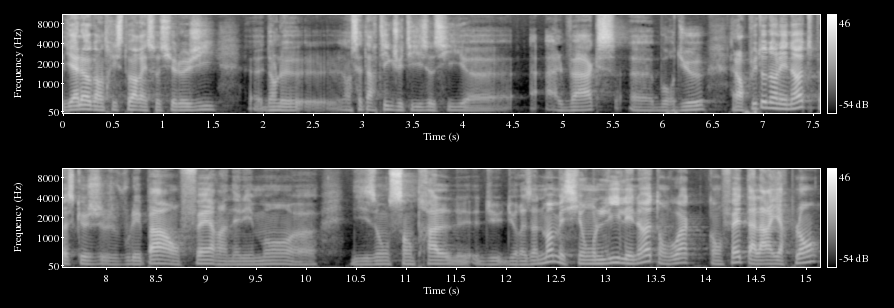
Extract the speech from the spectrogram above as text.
dialogue entre histoire et sociologie, euh, dans, le, dans cet article, j'utilise aussi euh, Alvax, Bourdieu. Alors plutôt dans les notes, parce que je ne voulais pas en faire un élément, disons, central du, du raisonnement, mais si on lit les notes, on voit qu'en fait, à l'arrière-plan,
